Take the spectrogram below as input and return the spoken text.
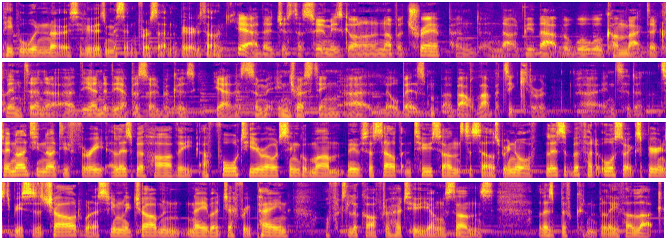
people wouldn't notice if he was missing for a certain period of time. Yeah, they'd just assume he's gone on another trip, and, and that would be that. But we'll, we'll come back to Clinton at, at the end of the episode because, yeah, there's some interesting uh, little bits about that particular uh, incident. So in 1993, Elizabeth Harvey, a 40 year old single mum, moves herself and two sons to Salisbury North. Elizabeth had also experienced abuse as a child when a seemingly charming neighbour, Jeffrey Payne, offered to look after her two young sons. Elizabeth couldn't believe her luck.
